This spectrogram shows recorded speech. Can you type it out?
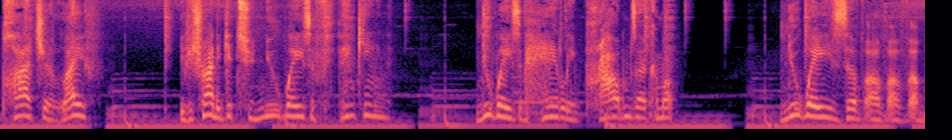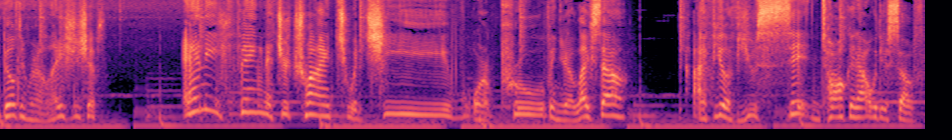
plot your life, if you're trying to get to new ways of thinking, new ways of handling problems that come up, new ways of, of, of, of building relationships, anything that you're trying to achieve or improve in your lifestyle, I feel if you sit and talk it out with yourself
